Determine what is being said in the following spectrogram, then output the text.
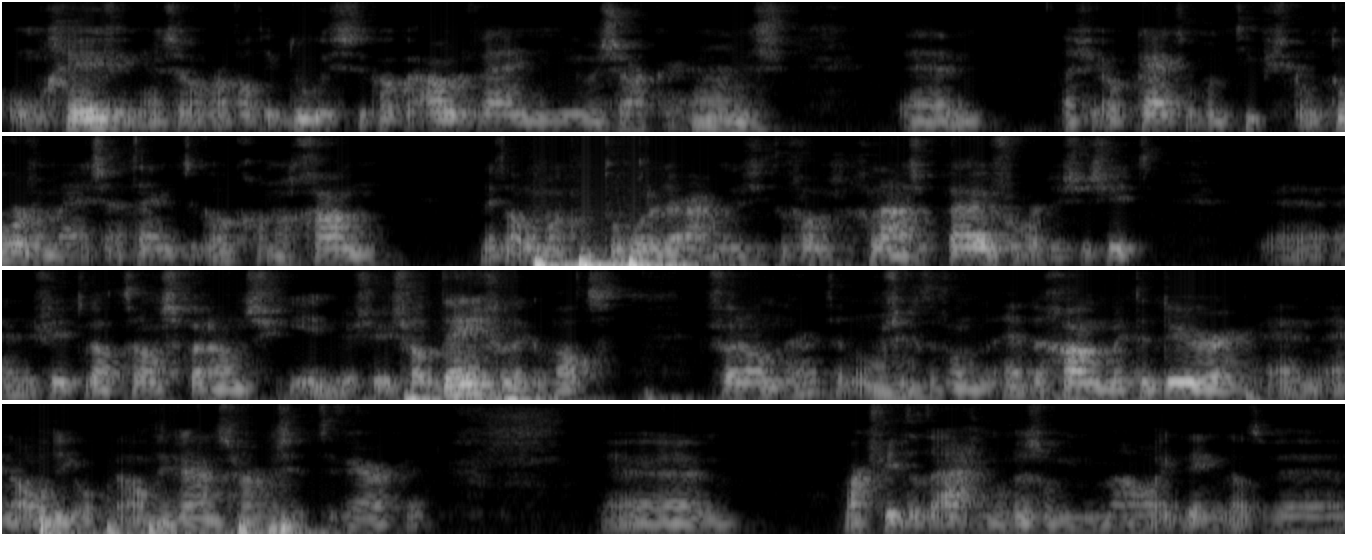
omgeving en zo. Maar wat ik doe is natuurlijk ook oude wijn in nieuwe zakken. Mm. Dus um, als je ook kijkt op een typisch kantoor van mij, is uiteindelijk natuurlijk ook gewoon een gang met allemaal kantoren daar. Maar er zit toevallig een glazen pui voor. Dus er zit, uh, er zit wel transparantie in. Dus er is wel degelijk wat veranderd ten opzichte van de gang met de deur en, en al, die, al die ruimtes waar we zitten te werken. Um, maar ik vind dat eigenlijk nog best wel minimaal. Ik denk dat we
